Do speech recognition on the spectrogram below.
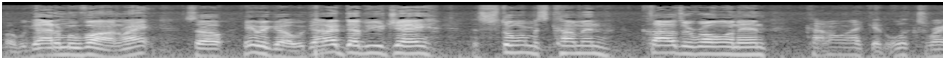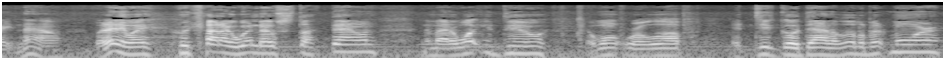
but we gotta move on, right? So here we go. We got our WJ. The storm is coming. Clouds are rolling in, kind of like it looks right now. But anyway, we got our window stuck down. No matter what you do, it won't roll up. It did go down a little bit more.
